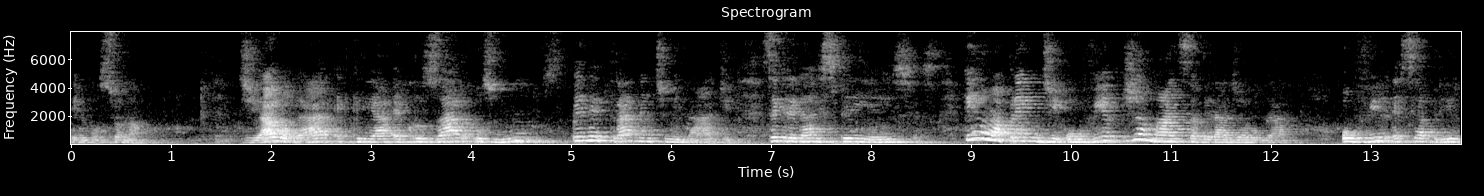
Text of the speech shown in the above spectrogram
emocional. Dialogar é criar, é cruzar os mundos, penetrar na intimidade, segregar experiências. Quem não aprende a ouvir jamais saberá dialogar. Ouvir é se abrir,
